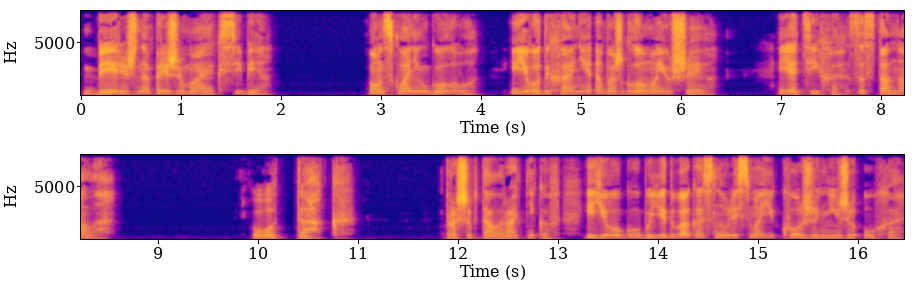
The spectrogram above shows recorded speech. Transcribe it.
бережно прижимая к себе. Он склонил голову, и его дыхание обожгло мою шею. Я тихо застонала. «Вот так», – прошептал Ратников, и его губы едва коснулись моей кожи ниже уха.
